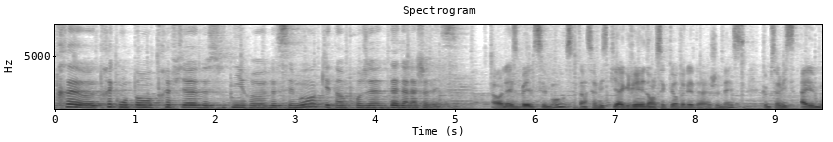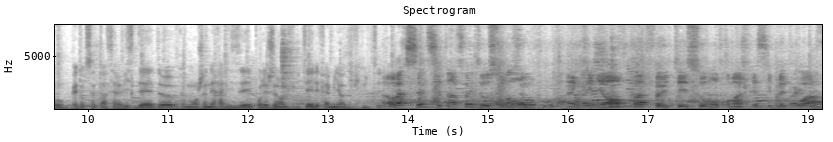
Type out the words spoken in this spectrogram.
très, euh, très contents, très fiers de soutenir euh, le CEMO qui est un projet d'aide à la jeunesse. Alors l'SBL-CMO, c'est un service qui est agréé dans le secteur de l'aide à la jeunesse comme service AMO. Et donc c'est un service d'aide vraiment généralisé pour les jeunes en difficulté et les familles en difficulté. Alors la recette, c'est un feuilleté au saumon, ingrédient pâte feuilletée, saumon, fromage frais, ciboulette de poire.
